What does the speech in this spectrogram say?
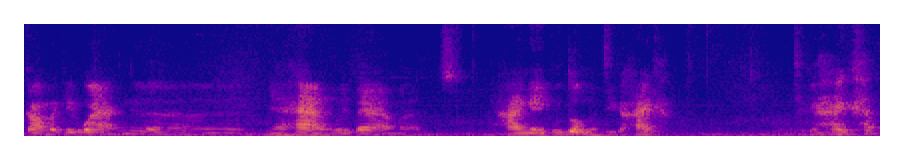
có mấy cái quán ờ, nhà hàng của người ta mà hai ngày cuối tuần là chỉ có hai khách. Chỉ có hai khách.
